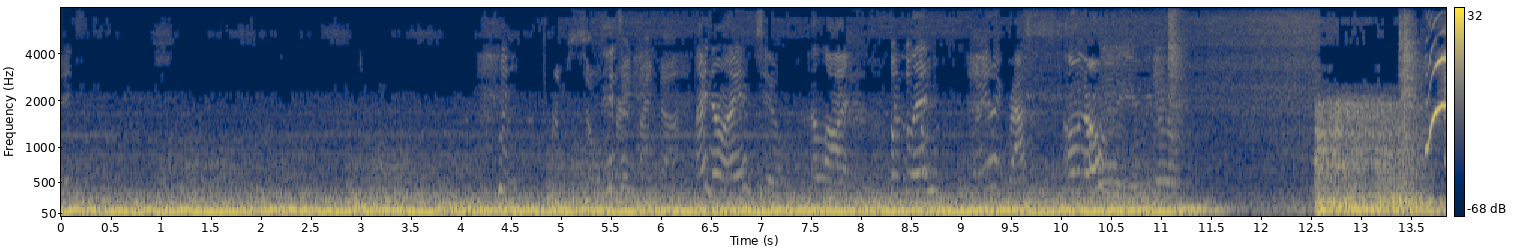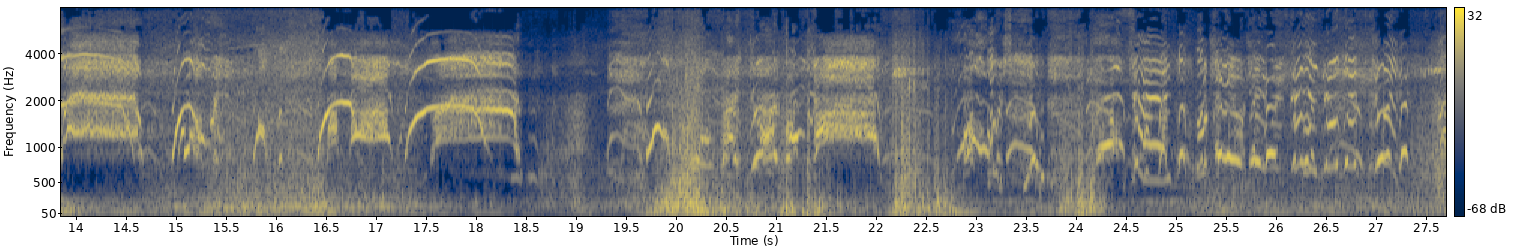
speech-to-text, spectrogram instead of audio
It's I'm so afraid, Myka. I know, I am too. A lot. Evelyn, can we like wrap? Oh no. Yeah, here we go. Oh my god, my god! Oh shit! Okay, okay, okay, we said it! No, that's good! That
